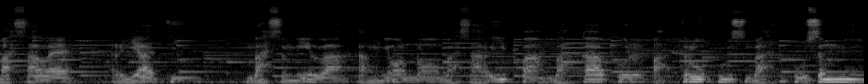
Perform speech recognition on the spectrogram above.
Mbah Saleh, Riyadi, Mbah Semila, Kang Nyono, Mbah Saripah, Mbah Kabul, Pak Trubus, Mbah Pusemi,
